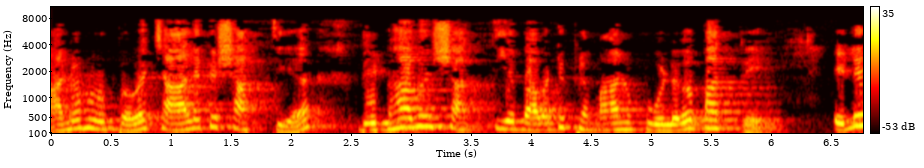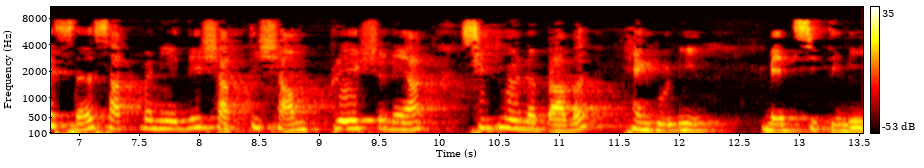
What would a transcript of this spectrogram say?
අනුරූපව චාලක ශක්තිය විභව ශක්තිය බවට ක්‍රමානුකූලව පත්වේ. එලෙස සක්මණේදී ශක්ති සම්ප්‍රේෂණයක් සිදුවන බව හැඟුනි මෙත් සිටිනි.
